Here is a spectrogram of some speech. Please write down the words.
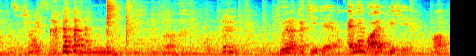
앞으로 조심하겠습니다. 음, 어. 조회랑 같이 이제 MMORPG 어?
